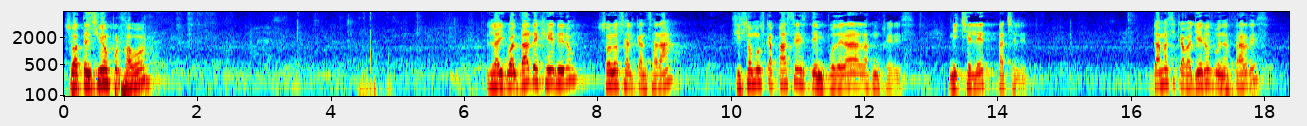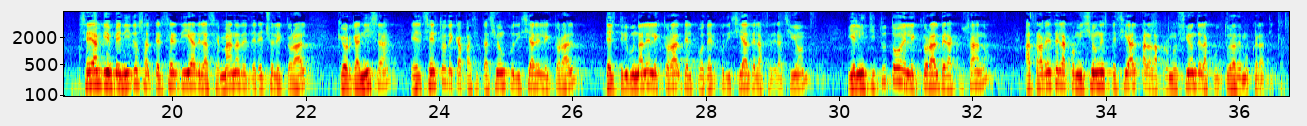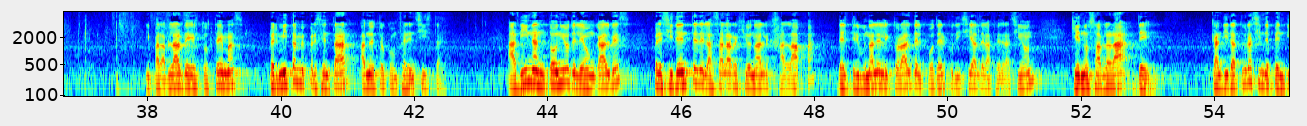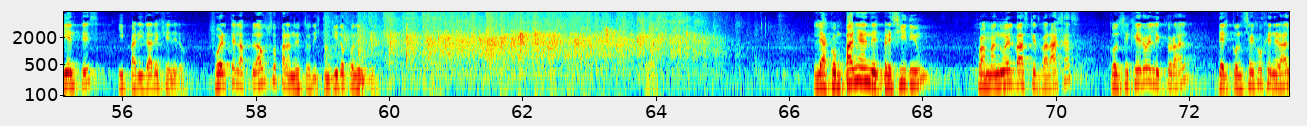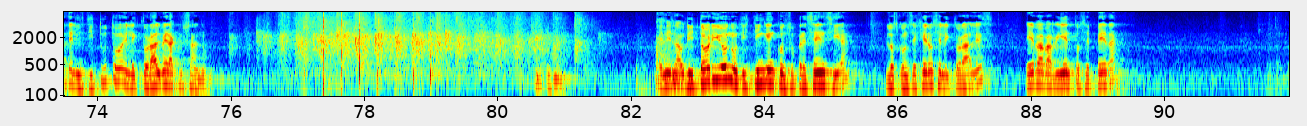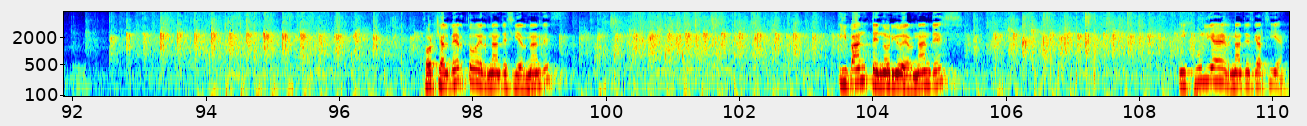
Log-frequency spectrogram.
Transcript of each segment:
Su atención, por favor. La igualdad de género solo se alcanzará si somos capaces de empoderar a las mujeres. Michelet Bachelet. Damas y caballeros, buenas tardes. Sean bienvenidos al tercer día de la Semana del Derecho Electoral que organiza el Centro de Capacitación Judicial Electoral del Tribunal Electoral del Poder Judicial de la Federación y el Instituto Electoral Veracruzano a través de la Comisión Especial para la Promoción de la Cultura Democrática. Y para hablar de estos temas, permítame presentar a nuestro conferencista, Adín Antonio de León Galvez, presidente de la Sala Regional Jalapa del Tribunal Electoral del Poder Judicial de la Federación, quien nos hablará de candidaturas independientes y paridad de género. Fuerte el aplauso para nuestro distinguido ponente. Le acompaña en el presidium Juan Manuel Vázquez Barajas, consejero electoral del Consejo General del Instituto Electoral Veracruzano. En el auditorio nos distinguen con su presencia los consejeros electorales Eva Barriento Cepeda, Jorge Alberto Hernández y Hernández, Iván Tenorio Hernández. Y Julia Hernández García.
